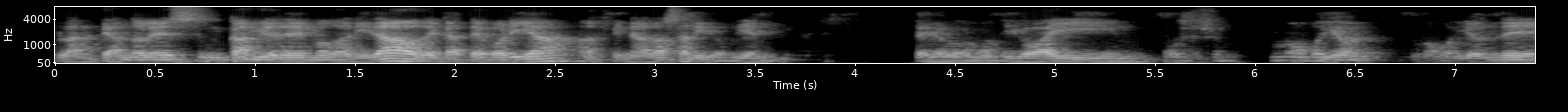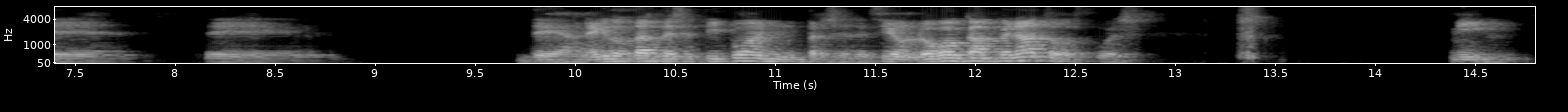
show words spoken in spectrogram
planteándoles un cambio de modalidad o de categoría, al final ha salido bien. Pero como digo, hay pues un mogollón, un mogollón de, de anécdotas de ese tipo en preselección. Luego en campeonatos, pues mil.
